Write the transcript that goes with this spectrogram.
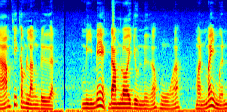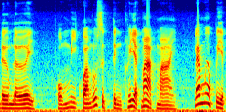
น้ำที่กำลังเดือด มีเมฆดำลอยอยู่เหนือหัว มันไม่เหมือนเดิมเลย ผมมีความรู้สึกตึงเครียดมากมาย และเมื่อเปรียบ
